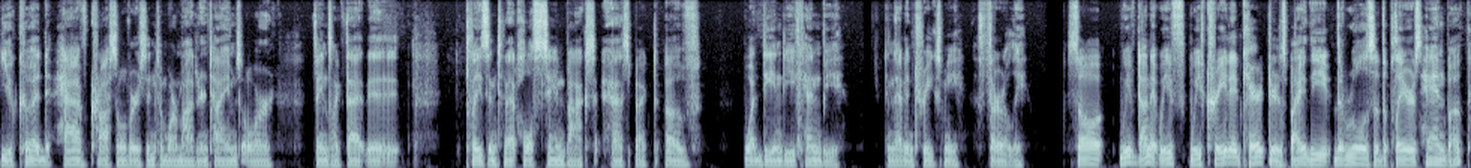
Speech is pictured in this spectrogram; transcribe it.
You could have crossovers into more modern times or things like that. It plays into that whole sandbox aspect of what D&D can be and that intrigues me thoroughly. So we've done it. We've we've created characters by the the rules of the player's handbook,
